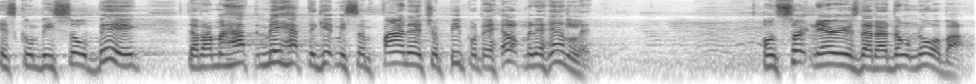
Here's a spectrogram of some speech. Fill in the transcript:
it's going to be so big that I to, may have to get me some financial people to help me to handle it on certain areas that I don't know about.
